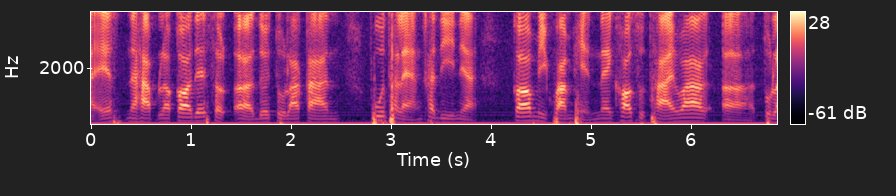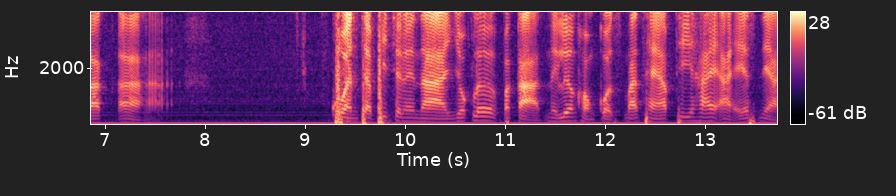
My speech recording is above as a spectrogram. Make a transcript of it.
RS นะครับ แล้วก็ได้โดยตุลาการผู้แถลงคดีเนี่ยก็มีความเห็นในข้อสุดท้ายว่าตุลาควรจะพิจารณายกเลิกประกาศในเรื่องของกฎ Smart Tab ที่ให้ RS เนี่ย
